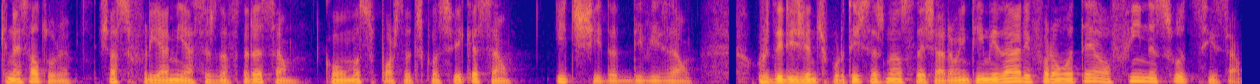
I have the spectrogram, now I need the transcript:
que nessa altura já sofria ameaças da Federação, com uma suposta desclassificação e descida de divisão. Os dirigentes esportistas não se deixaram intimidar e foram até ao fim na sua decisão.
